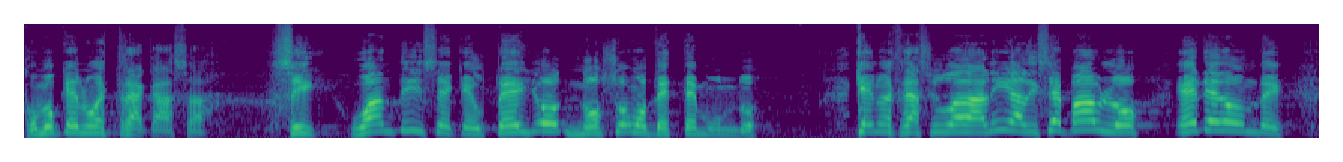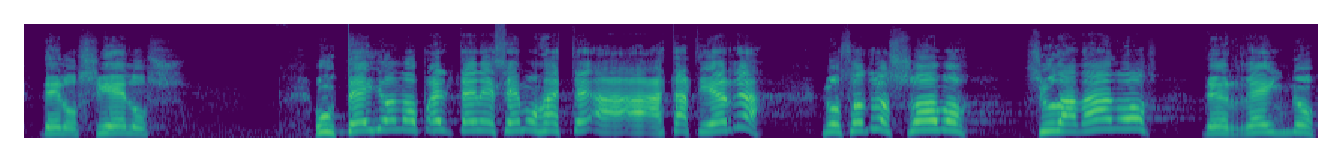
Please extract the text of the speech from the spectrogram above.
¿Cómo que nuestra casa? Sí, Juan dice que usted y yo no somos de este mundo. Que nuestra ciudadanía, dice Pablo, es de dónde? De los cielos. Usted y yo no pertenecemos a, este, a esta tierra. Nosotros somos ciudadanos del reino.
